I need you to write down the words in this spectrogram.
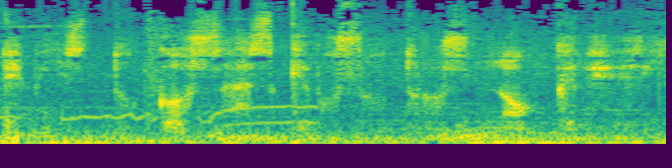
He visto cosas que vosotros no creeríais.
